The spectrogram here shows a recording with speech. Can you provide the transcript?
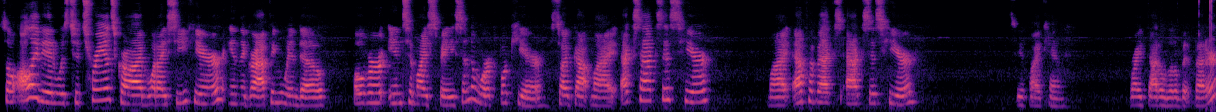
So all I did was to transcribe what I see here in the graphing window over into my space in the workbook here. So I've got my x-axis here, my f of x axis here. Let's see if I can write that a little bit better.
